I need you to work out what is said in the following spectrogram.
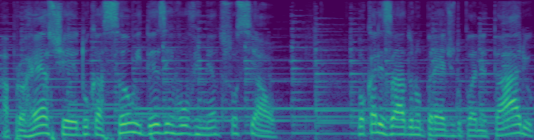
A ProRest é Educação e Desenvolvimento Social. Localizado no prédio do Planetário,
